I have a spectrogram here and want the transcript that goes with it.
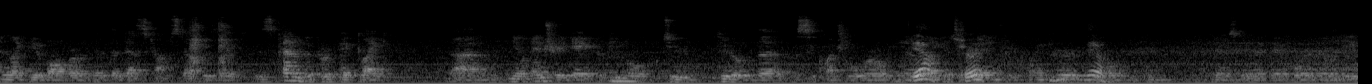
and like the Evolver, like the, the desktop stuff is like is kind of the perfect like um, you know entry gate for people to to the, the, the sequential world. You know, Yeah, like it's sure. a good entry point for Yeah. people you know, the affordability.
